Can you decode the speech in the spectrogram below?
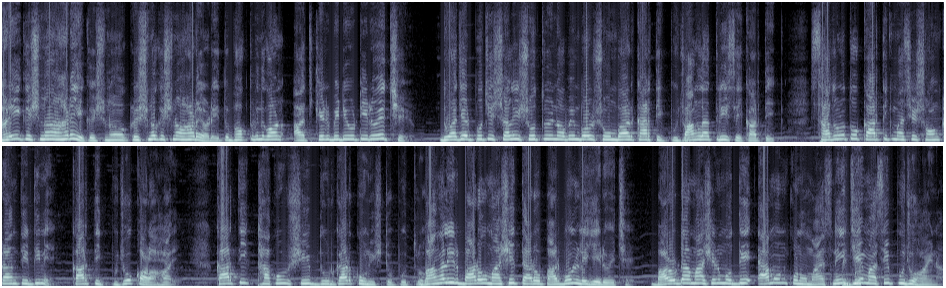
হরে কৃষ্ণ হরে কৃষ্ণ কৃষ্ণ কৃষ্ণ, হরে হরে। তো ভক্তবৃন্দগণ, আজকের ভিডিওটি রয়েছে দু হাজার পঁচিশ সালের সতেরোই নভেম্বর সোমবার কার্তিক পুজো, বাংলা ত্রিশে কার্তিক। সাধারণত কার্তিক মাসের সংক্রান্তির দিনে কার্তিক পুজো করা হয়। কার্তিক ঠাকুর, শিব, দুর্গার কনিষ্ঠ পুত্র। বাঙালির বারো মাসে তেরো পার্বণ লেগে রয়েছে। বারোটা মাসের মধ্যে এমন কোনো মাস নেই যে মাসে পুজো হয় না।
